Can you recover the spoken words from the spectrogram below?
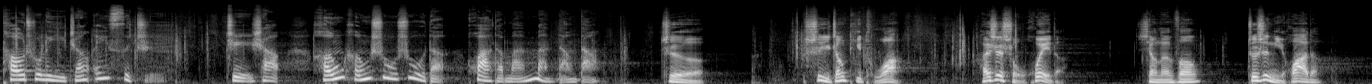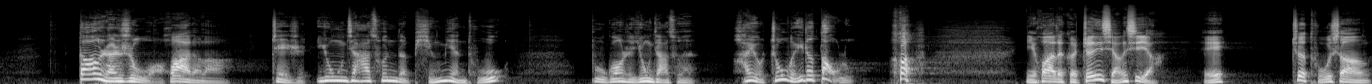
掏出了一张 A4 纸，纸上横横竖竖的画得满满当当。这是一张地图啊，还是手绘的？向南风，这是你画的？当然是我画的了。这是雍家村的平面图，不光是雍家村，还有周围的道路。哈。你画的可真详细呀！哎，这图上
